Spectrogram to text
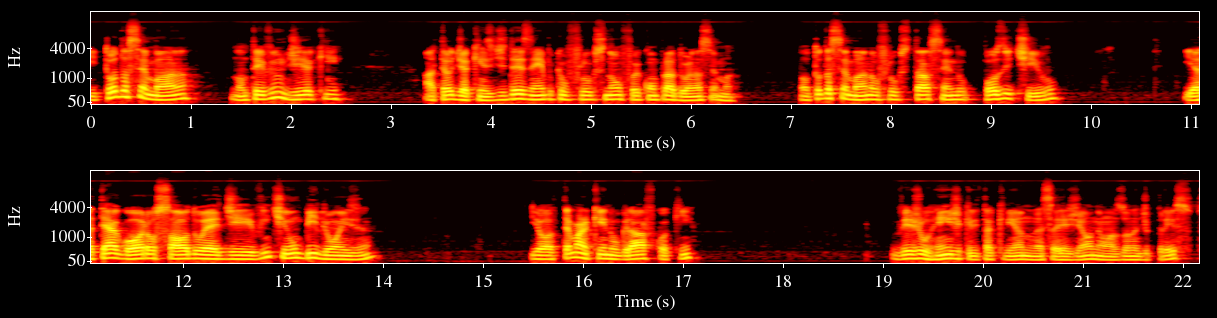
E toda semana, não teve um dia que, até o dia 15 de dezembro, que o fluxo não foi comprador na semana. Então toda semana o fluxo está sendo positivo. E até agora o saldo é de 21 bilhões. Né? E eu até marquei no gráfico aqui. Veja o range que ele está criando nessa região, né? uma zona de preço.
